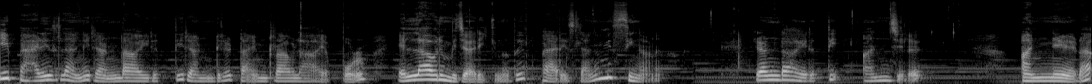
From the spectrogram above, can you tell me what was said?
ഈ പാരീസ് ലാങ് രണ്ടായിരത്തി രണ്ടിൽ ടൈം ട്രാവൽ ആയപ്പോൾ എല്ലാവരും വിചാരിക്കുന്നത് പാരീസ് ലാങ് മിസ്സിംഗ് ആണ്. രണ്ടായിരത്തി അഞ്ചിൽ അന്നയുടെ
